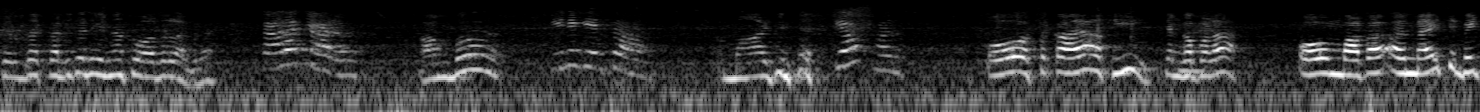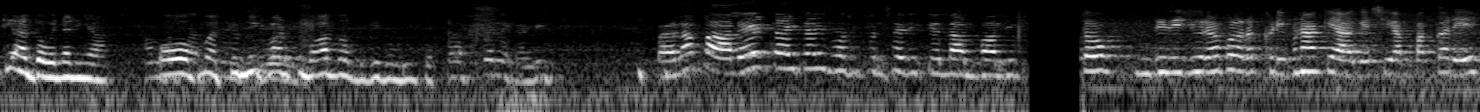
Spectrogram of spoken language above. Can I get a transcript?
ਫਿਰ ਦਾ ਕਦੀ ਕਦੀ ਇੰਨਾ ਸਵਾਦ ਲੱਗਦਾ ਕਾਲਾ ਚਾਰ? ਅੰਬ। ਕਿਹਨੇ ਕੀਤਾ? ਮਾਂ ਜੀ ਨੇ। ਕਿਉਂ? ਹਲ। ਉਹ ਸਕਾਇਆ ਸੀ ਚੰਗਾ ਭਲਾ। ਉਹ ਮਾਤਾ ਅਹ ਮੈਂ ਇੱਥੇ ਬੈਠੀਆਂ ਦੋ ਜਣੀਆਂ। ਉਹ ਮੈਂ ਚੁੰਨੀ ਫੜ ਕੇ ਬਾਹਰ ਵੱਜ ਗਈ ਦੂੜੀ ਤੇ। ਪਹਿਲਾਂ ਪਾ ਲੈ ਟਾਈ ਟਾਈ ਸੌਰੀ ਪੰਛੇਰੀ ਕੇ ਲਾਂਬਾਂ ਦੀ। ਤੋ ਦੀਦੀ ਜੂਰਾ ਕੋਲ ਰੱਖੜੀ ਬਣਾ ਕੇ ਆ ਗਏ ਸੀ ਆਪਾਂ ਘਰੇ।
